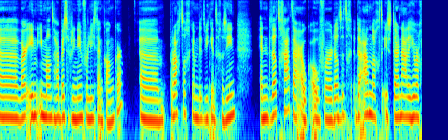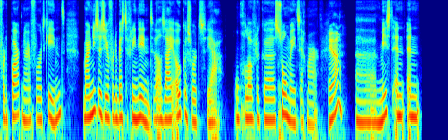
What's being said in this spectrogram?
Uh, waarin iemand haar beste vriendin verliest aan kanker. Um, prachtig, ik heb hem dit weekend gezien. En dat gaat daar ook over. Dat het, de aandacht is daarna heel erg voor de partner en voor het kind. Maar niet zozeer voor de beste vriendin. Terwijl zij ook een soort ja, ongelooflijke soulmate, zeg maar, ja. uh, mist. En, en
